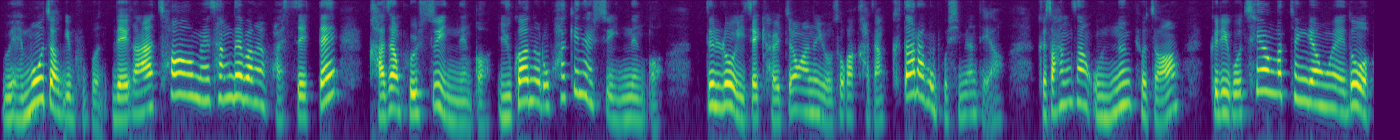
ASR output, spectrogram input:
외모적인 부분, 내가 처음에 상대방을 봤을 때 가장 볼 수 있는 거, 육안으로 확인할 수 있는 거, 들로 이제 결정하는 요소가 가장 크다라고 보시면 돼요. 그래서 항상 웃는 표정, 그리고 체형 같은 경우에도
